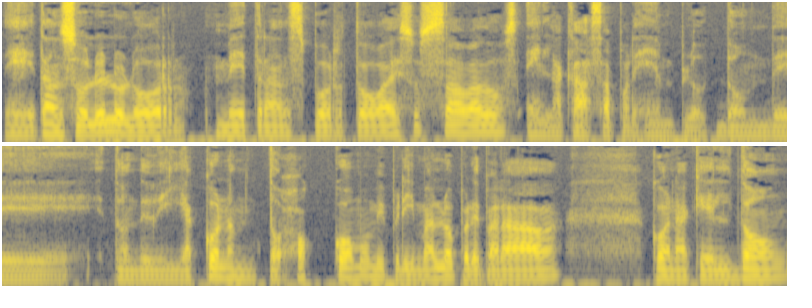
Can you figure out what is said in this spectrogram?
eh, tan solo el olor me transportó a esos sábados en la casa, por ejemplo, donde, donde veía con antojo cómo mi prima lo preparaba con aquel don.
